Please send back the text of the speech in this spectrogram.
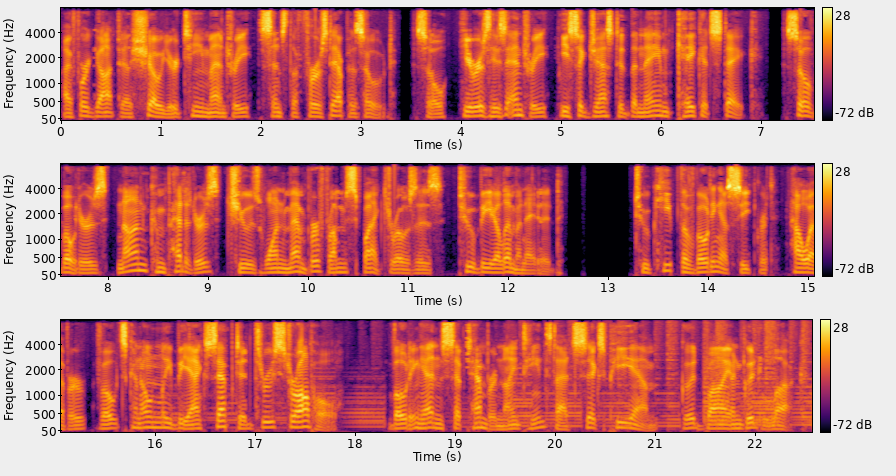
I forgot to show your team entry since the first episode, so here is his entry. He suggested the name Cake at Stake. So voters, non-competitors, choose one member from Spiked Roses to be eliminated. To keep the voting a secret, however, votes can only be accepted through straw poll. Voting ends September 19th at 6 p.m. Goodbye and good luck.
